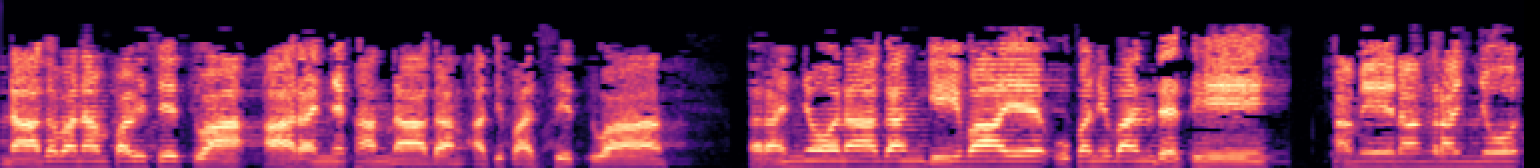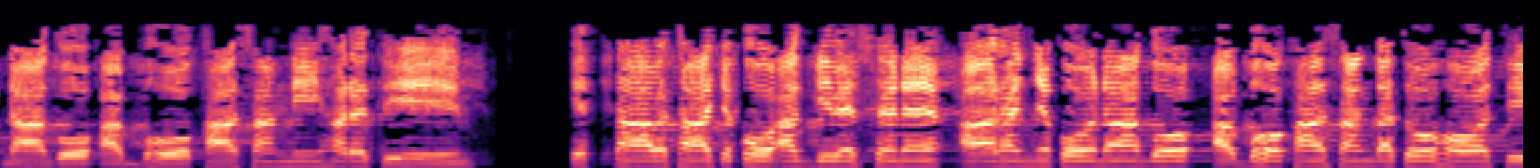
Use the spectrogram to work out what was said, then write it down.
නාගවනම් පවිසෙත්වා ආරඤ්‍යකං නාගං අතිපස්සෙත්වා. අරඤ්ඤෝ නාගං ගේවාය උපනිබන්ධති. තමේනං රඤ්ඤෝ නාගෝ අබ්බෝ කාසං නීහරති. එත්තාවතාචකෝ අග්ගිවෙස්සන ආරඤ්‍යකෝ නාගෝ අබ්බෝ කාසංගතෝ හෝති.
